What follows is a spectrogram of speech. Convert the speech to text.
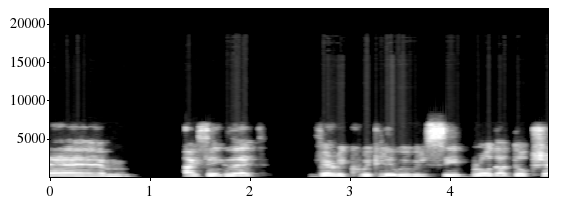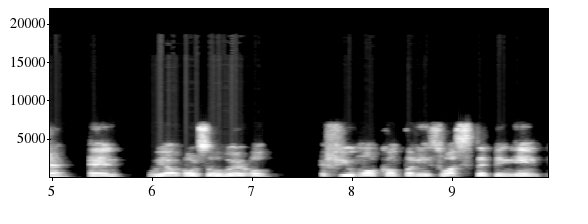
Um, I think that very quickly we will see broad adoption. And we are also aware of a few more companies who are stepping in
